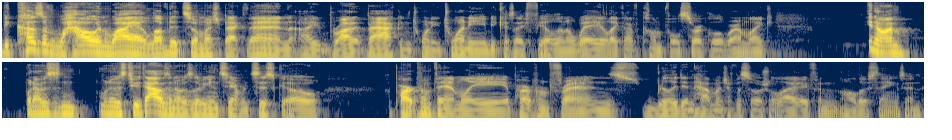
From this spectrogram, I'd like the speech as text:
because of how and why I loved it so much back then, I brought it back in 2020 because I feel in a way like I've come full circle where I'm like, you know, I'm when I was in when it was 2000, I was living in San Francisco, apart from family, apart from friends, really didn't have much of a social life and all those things. And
